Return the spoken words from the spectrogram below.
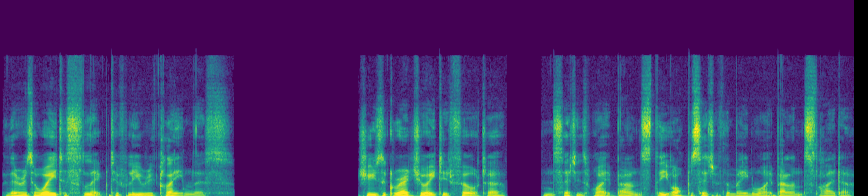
but there is a way to selectively reclaim this. Choose a graduated filter and set its white balance the opposite of the main white balance slider.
